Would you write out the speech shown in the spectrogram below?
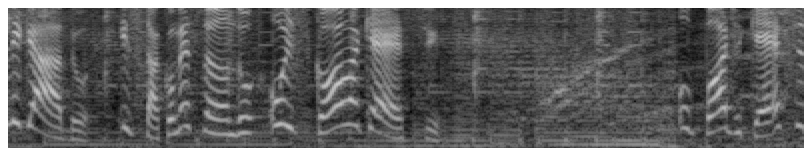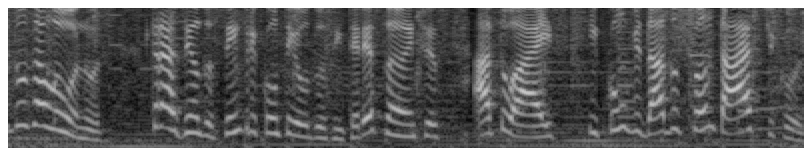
ligado, está começando o Escola Cast, o podcast dos alunos, trazendo sempre conteúdos interessantes, atuais e convidados fantásticos.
